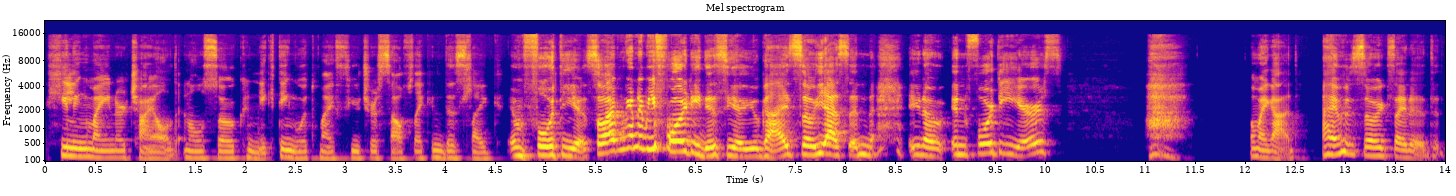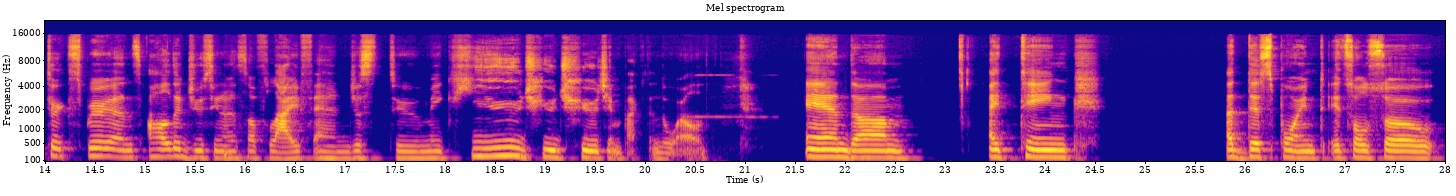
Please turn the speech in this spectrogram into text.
healing my inner child and also connecting with my future self like in this like in 40 years. So i'm gonna be 40 this year you guys. So yes and you know in 40 years oh my God, I'm so excited to experience all the juiciness of life and just to make huge, huge, huge impact in the world. And um, I think at this point, it's also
